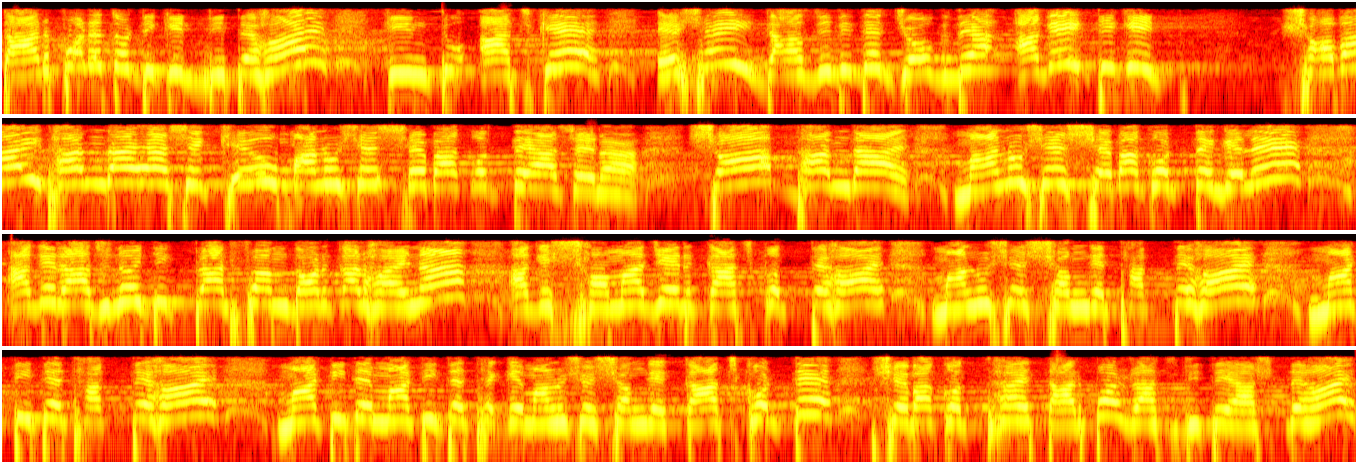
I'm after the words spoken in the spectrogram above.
তারপরে তো টিকিট দিতে হয়, কিন্তু আজকে এসেই রাজনীতিতে যোগ দেওয়ার আগেই টিকিট। সবাই ধান্দায় আসে, কেউ মানুষের সেবা করতে আসে না। সব ধান্দায় মানুষের সেবা করতে গেলে আগে রাজনৈতিক প্ল্যাটফর্ম দরকার হয় না, আগে সমাজের কাজ করতে হয়, মানুষের সঙ্গে থাকতে হয়, মাটিতে থাকতে হয়, মাটিতে মাটিতে থেকে মানুষের সঙ্গে কাজ করতে, সেবা করতে হয়, তারপর রাজনীতিতে আসতে হয়,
